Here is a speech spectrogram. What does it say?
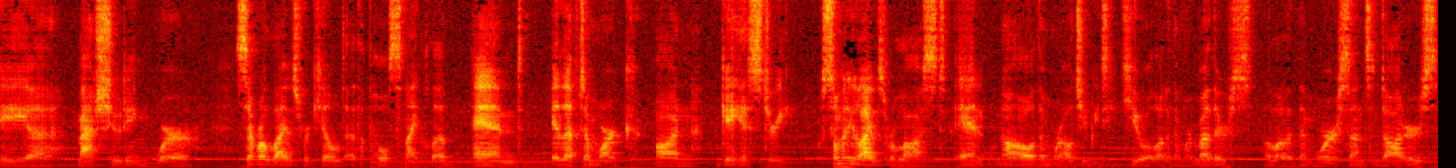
a uh, mass shooting where several lives were killed at the Pulse nightclub, and it left a mark on gay history. So many lives were lost, and not all of them were LGBTQ. A lot of them were mothers, a lot of them were sons and daughters.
